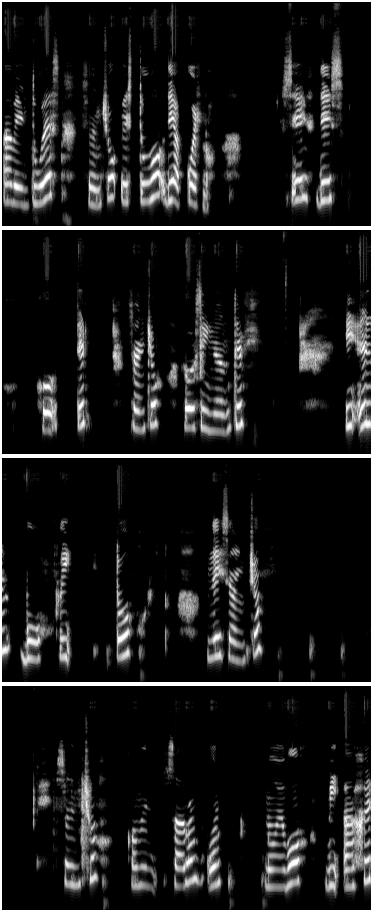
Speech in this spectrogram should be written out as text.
aventuras. Sancho estuvo de acuerdo. Se desjote Sancho Y el burrito de Sancho. Sancho comenzaron un nuevo viaje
